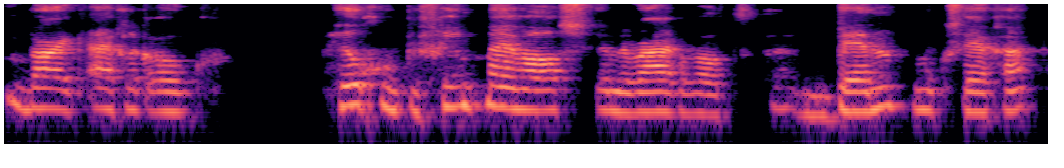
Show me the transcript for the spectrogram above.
waar ik eigenlijk ook heel goed bevriend mee was. En er waren wat, uh, Ben moet ik zeggen,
